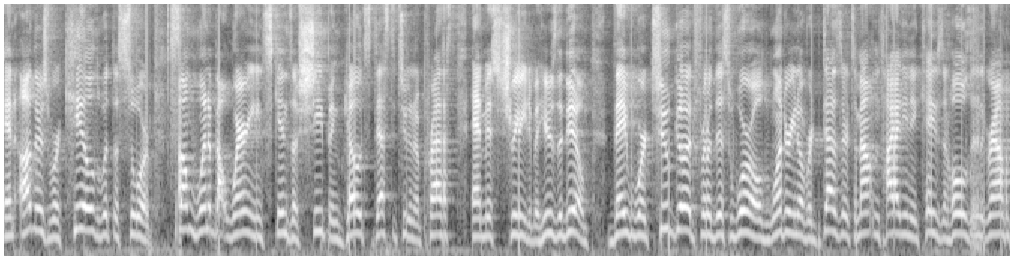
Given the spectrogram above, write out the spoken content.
And others were killed with the sword. Some went about wearing skins of sheep and goats, destitute and oppressed and mistreated. But here's the deal they were too good for this world, wandering over deserts and mountains, hiding in caves and holes in the ground.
